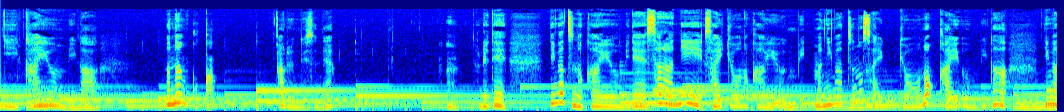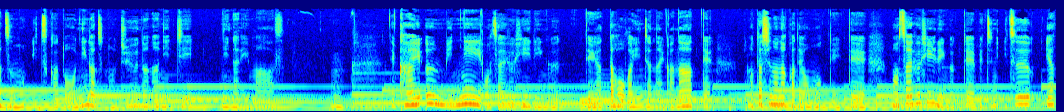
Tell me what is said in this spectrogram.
に開運日が、まあ、何個かあるんですね。うん。それで2月の開運日でさらに最強の開運日、まあ、2月の最強の開運日が2月の5日と2月の17日になります、うん、で開運日にお財布ヒーリングってやった方がいいんじゃないかなって私の中では思っていて、まあ、お財布ヒーリングって別にいつやっ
